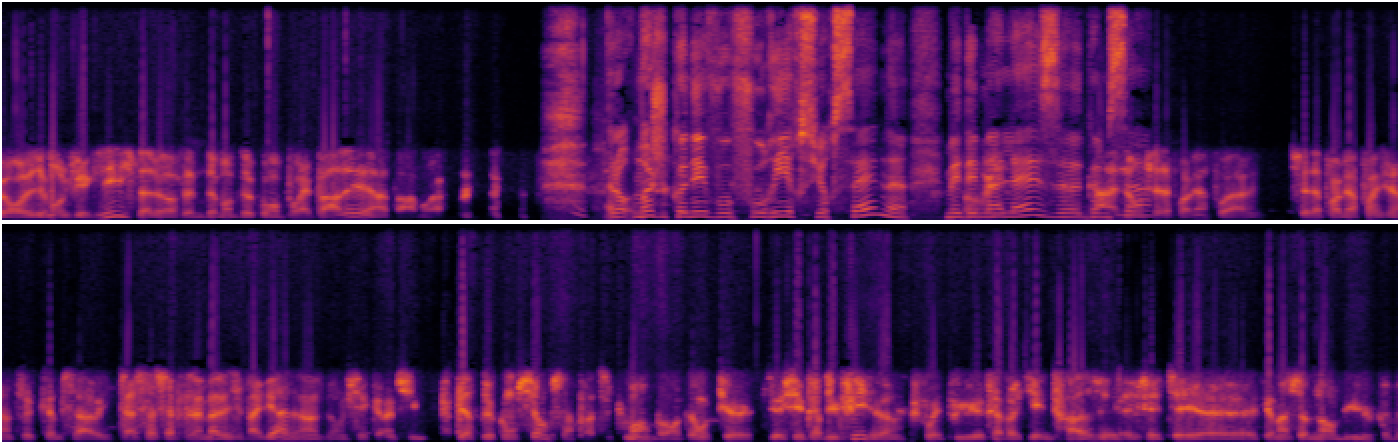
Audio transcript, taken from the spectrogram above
Heureusement que j'existe, alors je me demande de quoi on pourrait parler, hein, par moi. Alors moi je connais vos fous rires sur scène, mais des Oui. malaises comme ah ça. non, c'est la première fois. hein. C'est la première fois que j'ai un truc comme ça, oui. Ça, ça s'appelle un malaise vagal, hein, donc c'est quand même une perte de conscience, hein, pratiquement. Bon, donc euh, j'ai perdu le fil. Hein. Je pouvais plus fabriquer une phrase. J'étais euh, comme un somnambule. quoi.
